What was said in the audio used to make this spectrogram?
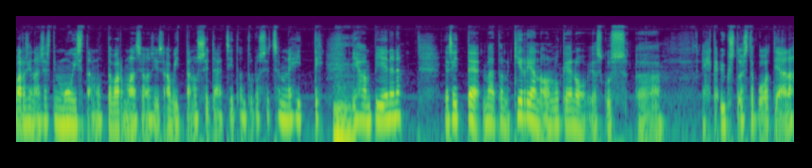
varsinaisesti muista, mutta varmaan se on siis avittanut sitä, että siitä on tullut sitten semmoinen hitti mm. ihan pienenä. Ja sitten mä ton kirjan on lukenut joskus äh, ehkä 11-vuotiaana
